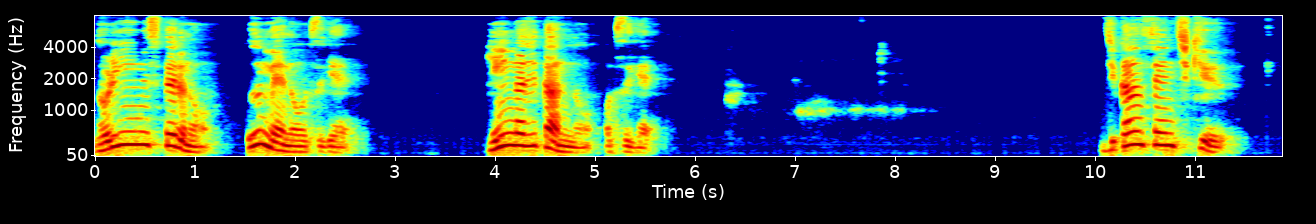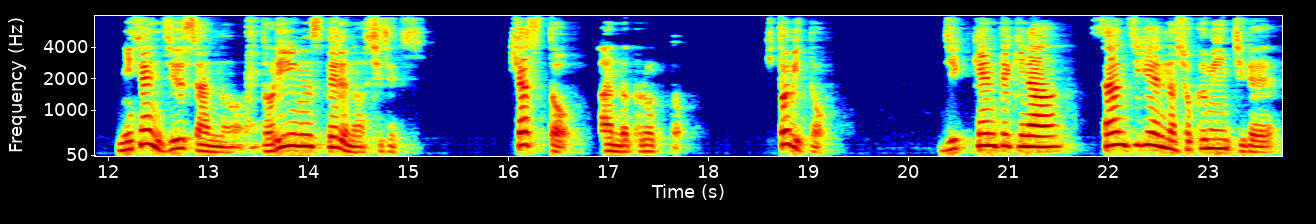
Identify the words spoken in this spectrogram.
ドリームスペルの運命のお告げ、銀河時間のお告げ、時間線地球。2013のドリームスペルの施設、キャストプロット、人々、実験的な三次元の植民地で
